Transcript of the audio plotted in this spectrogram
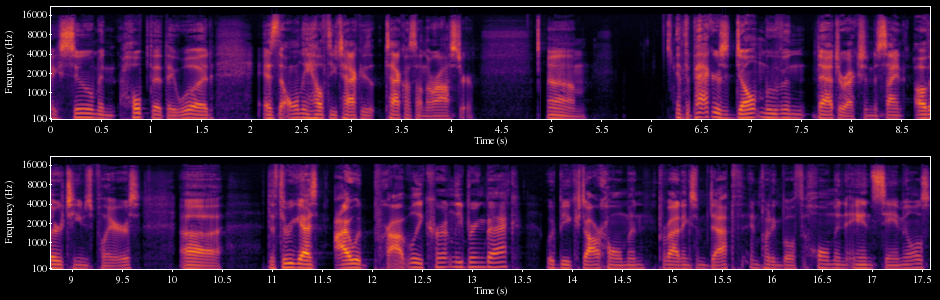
assume and hope that they would, as the only healthy tackles on the roster. Um, if the Packers don't move in that direction to sign other teams' players, uh, the three guys I would probably currently bring back would be Ka'dar Hollman, providing some depth and putting both Hollman and Samuels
